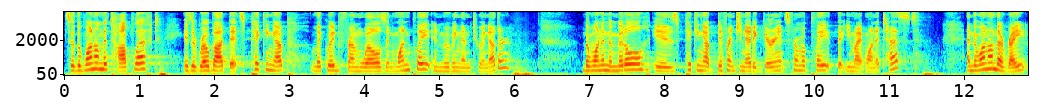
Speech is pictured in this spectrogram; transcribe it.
So the one on the top left is a robot that's picking up liquid from wells in one plate and moving them to another. The one in the middle is picking up different genetic variants from a plate that you might want to test. And the one on the right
